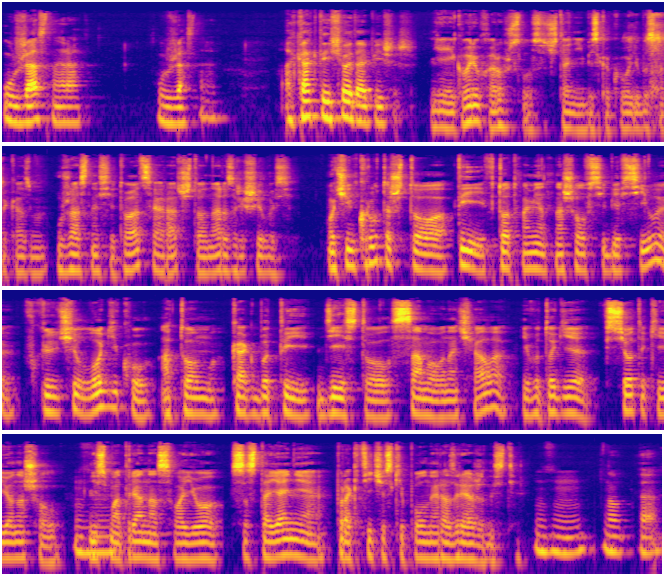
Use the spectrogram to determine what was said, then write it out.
Ужасно рад. Ужасно рад. А как ты еще это опишешь? Я и говорю хорошее словосочетание без какого-либо сарказма. Ужасная ситуация, рад, что она разрешилась. Очень круто, что ты в тот момент нашел в себе силы, включил логику о том, как бы ты действовал с самого начала, и в итоге все-таки ее нашел, угу. несмотря на свое состояние практически полной разряженности. Угу. Ну да,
